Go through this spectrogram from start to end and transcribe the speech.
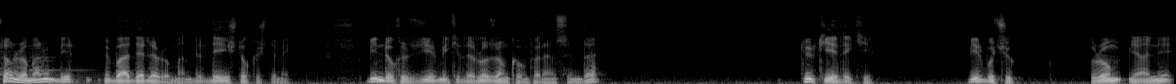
Son romanın bir mübadele romandır. Değiş tokuş demektir. 1922'de Lozan Konferansı'nda Türkiye'deki bir buçuk Rum yani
